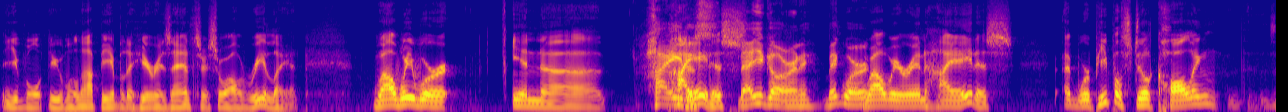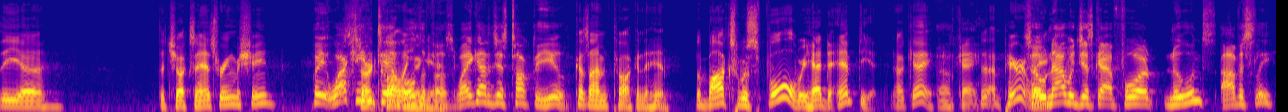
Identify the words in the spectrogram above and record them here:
you won't you will not be able to hear his answer, so I'll relay it. While we were in uh, Hiatus. Hiatus. There you go, Ernie. Big word. while we were in hiatus, uh, were people still calling the uh, the Chuck's answering machine? Wait, why can't start you tell both again. of us? Why you got to just talk to you? Because I'm talking to him. The box was full. We had to empty it. Okay. Okay. Apparently. So now we just got four new ones, obviously.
